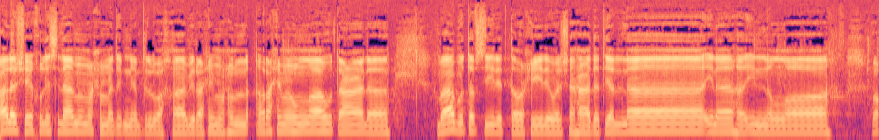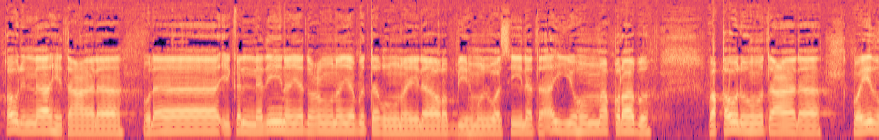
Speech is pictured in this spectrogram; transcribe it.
قال شيخ الإسلام محمد بن عبد الوهاب رحمه, رحمه الله تعالى باب تفسير التوحيد وشهادة أن لا إله إلا الله وقول الله تعالى أولئك الذين يدعون يبتغون إلى ربهم الوسيلة أيهم أقرب؟ وقوله تعالى وإذ,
